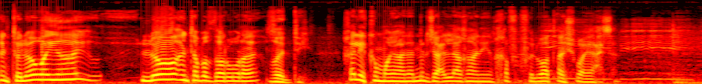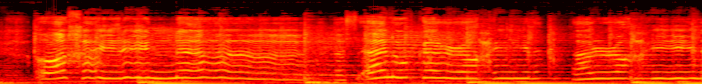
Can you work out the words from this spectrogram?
أنت لو وياي لو أنت بالضرورة ضدي. خليكم ويانا نرجع للأغاني نخفف الوطأة شوي أحسن. وخير الناس أسألك الرحيل الرحيل.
